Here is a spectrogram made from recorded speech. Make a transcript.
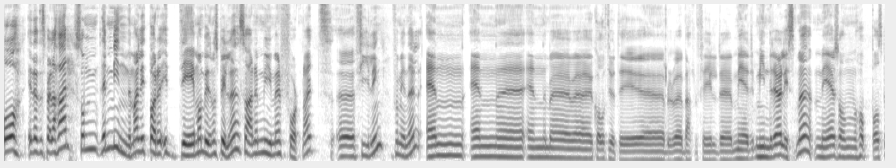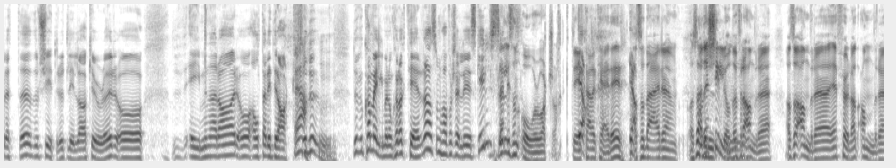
Og i dette spillet her, som det minner meg litt bare Idet man begynner å spille, så er det mye mer Fortnite-feeling for min del enn en, en, enn, eh, Call of Duty, uh, Battlefield. eh, Mer, mindre realisme, mer sånn hoppe og sprette. Du skyter ut lilla kuler, og aimen er rar, og alt er litt rart. Ja. Så du, du kan velge mellom karakterer da som har forskjellige skills. Så det er litt sånn Overwatch-aktige Ja. karakterer. Ja. Altså det er, eh, Og er og det skiller jo det fra andre Altså andre Jeg føler at andre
